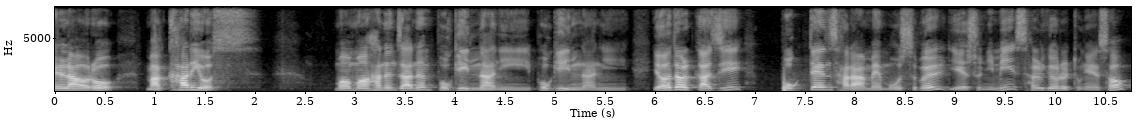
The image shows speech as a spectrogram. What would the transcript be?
헬라어로 마카리오스 뭐뭐 하는 자는 복이 있나니 복이 있나니 여덟 가지 복된 사람의 모습을 예수님이 설교를 통해서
